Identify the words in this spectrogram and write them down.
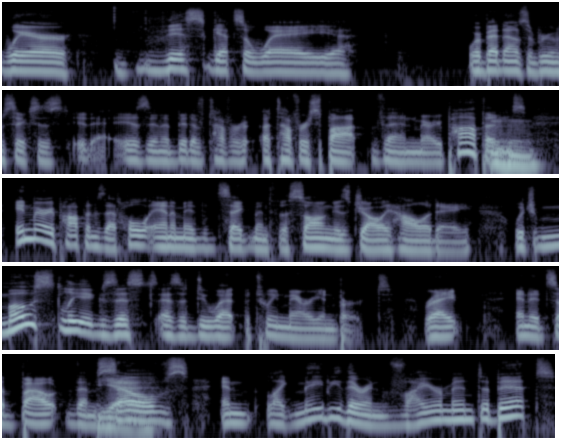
where this gets away where Bedknobs and Broomsticks is is in a bit of tougher a tougher spot than Mary Poppins. Mm-hmm. In Mary Poppins, that whole animated segment, the song is Jolly Holiday, which mostly exists as a duet between Mary and Bert, right? And it's about themselves and like maybe their environment a bit,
